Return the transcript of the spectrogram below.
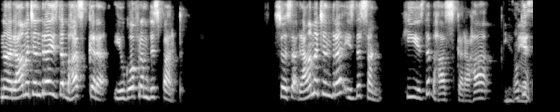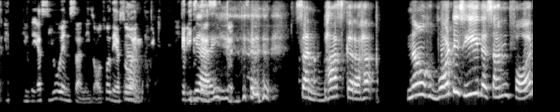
No, Ramachandra is the Bhaskara. You go from this part. So, so Ramachandra is the sun. He is the Bhaskara. He's Okay. the, S- he's the SUN son. He's also the SON. He's Yeah. the SUN. sun, Bhaskara. Now, what is he the sun for?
